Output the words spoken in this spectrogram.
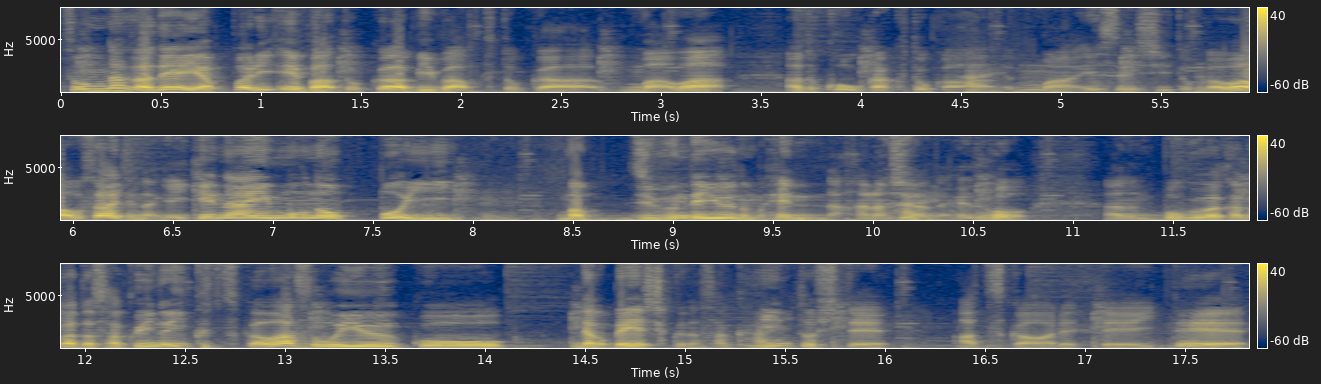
その中でやっぱりエヴァとかビバップとかまあはあと広角とか、はい。まあ SAC とかは抑えてなきゃいけないものっぽい、まあ自分で言うのも変な話なんだけど、あの僕がかかった作品のいくつかはそういうこうなんかベーシックな作品として扱われていて、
